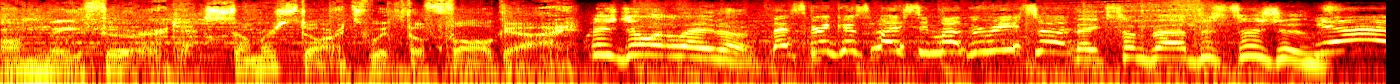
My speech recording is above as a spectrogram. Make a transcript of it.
On May 3rd, summer starts with The Fall Guy. Let's do it later. Let's drink a spicy margarita. Make some bad decisions. Yes.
